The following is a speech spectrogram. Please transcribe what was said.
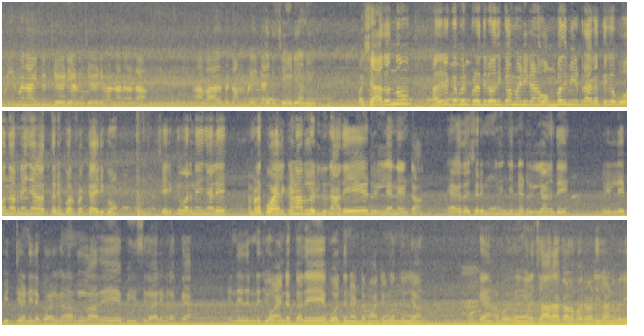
മുഴുവനായിട്ടും ചേടിയാണ്. ചേടി മണ്ണാണ് കണ്ട? ആ ഭാഗത്ത് കംപ്ലീറ്റ് ആയിട്ട് ചേടിയാണ്. പക്ഷെ അതൊന്നും അതിനൊക്കെ ഇവർ പ്രതിരോധിക്കാൻ വേണ്ടിയിട്ടാണ് ഒമ്പത് മീറ്റർ അകത്തേക്ക് പോകുമെന്ന് പറഞ്ഞു കഴിഞ്ഞാൽ അത്രയും പെർഫെക്റ്റ് ആയിരിക്കും. ശരിക്കും പറഞ്ഞു കഴിഞ്ഞാൽ നമ്മളെ കോയൽ കിണറിൽ ഇടുന്ന അതേ ഡ്രില്ല് തന്നെ കേട്ടോ. ഏകദേശം ഒരു മൂന്നിഞ്ചിന്റെ ഡ്രില്ലാണിത് ഡ്രില്ല് ഫിറ്റ് കണ്ടില്ല? കോയൽ കിണറിലുള്ള അതേ പീസ് കാര്യങ്ങളൊക്കെ എന്ത് ചെയ്തിട്ടുണ്ട്? ജോയിന്റ് ഒക്കെ അതേപോലെ തന്നെ കേട്ടോ. മാറ്റങ്ങളൊന്നുമില്ല. ഓക്കെ അപ്പോൾ ഇങ്ങനെ ചാലാക്കാനുള്ള പരിപാടിയിലാണ് ഇവർ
